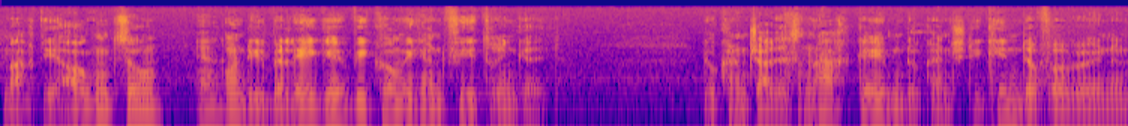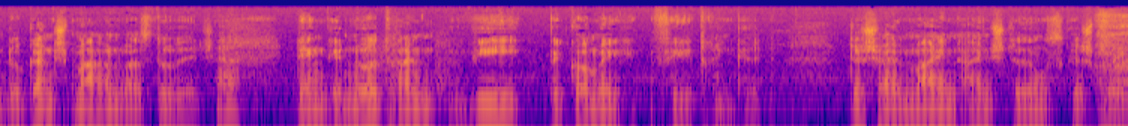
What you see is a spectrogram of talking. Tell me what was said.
mach die Augen zu Ja. und überlege, wie komme ich an viel Trinkgeld. Du kannst alles nachgeben, du kannst die Kinder verwöhnen, du kannst machen, was du willst. Ja. Denke nur dran, wie bekomme ich viel Trinkgeld. Das ist ja mein Einstellungsgespräch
